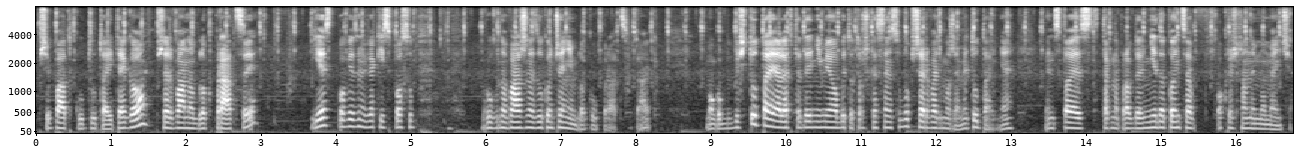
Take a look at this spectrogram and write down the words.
W przypadku tutaj tego przerwano blok pracy. Jest powiedzmy w jakiś sposób równoważne z ukończeniem bloku pracy, tak? Mogłoby być tutaj, ale wtedy nie miałoby to troszkę sensu, bo przerwać możemy tutaj, nie? Więc to jest tak naprawdę nie do końca w określonym momencie.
